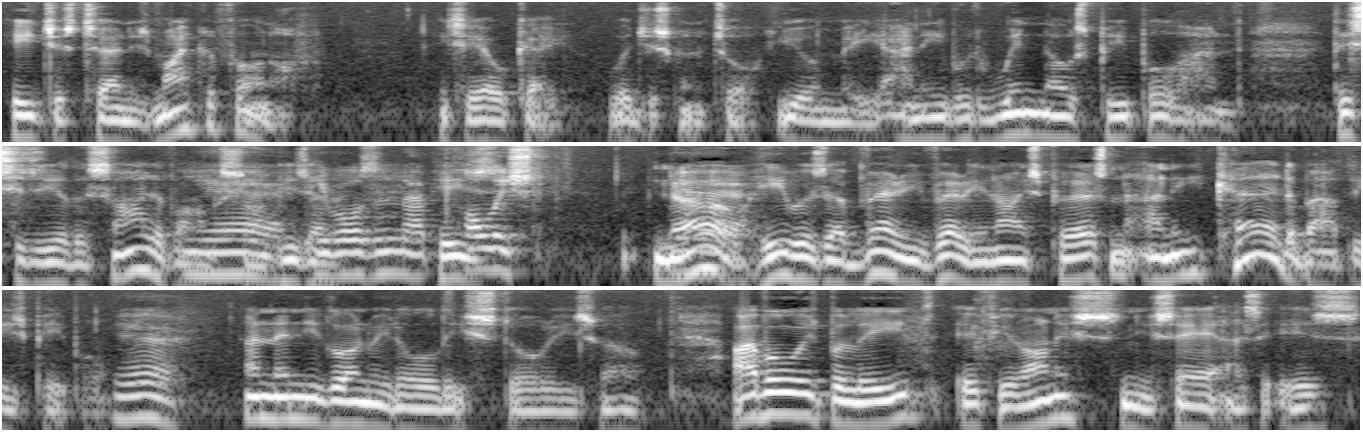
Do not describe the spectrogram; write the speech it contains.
he just turned his microphone off. He'd say, "Okay, we're just going to talk, you and me," and he would win those people. And this is the other side of Armstrong. Yeah, He's a- he wasn't that polished. No, Yeah. he was a very, very nice person, and he cared about these people. Yeah. And then you go and read all these stories. Well, I've always believed if you're honest and you say it as it is,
